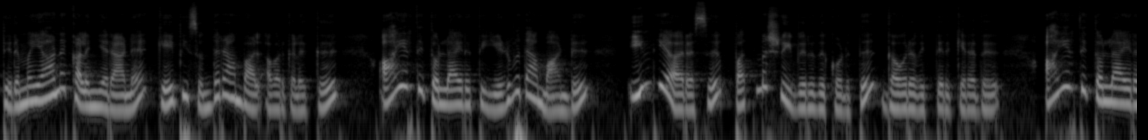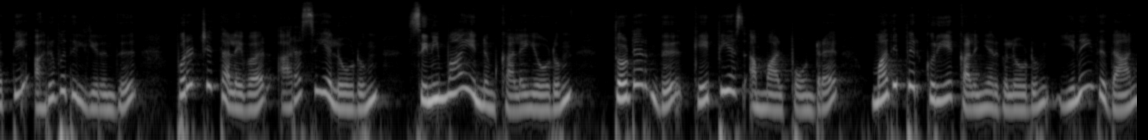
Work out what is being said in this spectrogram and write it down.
திறமையான கலைஞரான கே. பி. சுந்தராம்பாள் அவர்களுக்கு ஆயிரத்தி தொள்ளாயிரத்தி எழுபதாம் ஆண்டு இந்திய அரசு பத்மஸ்ரீ விருது கொடுத்து கௌரவித்திருக்கிறது. ஆயிரத்தி தொள்ளாயிரத்தி அறுபதில் இருந்து புரட்சித் தலைவர் அரசியலோடும் சினிமா என்னும் கலையோடும் தொடர்ந்து கேபிஎஸ் அம்மாள் போன்ற மதிப்பிற்குரிய கலைஞர்களோடும் இணைந்துதான்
